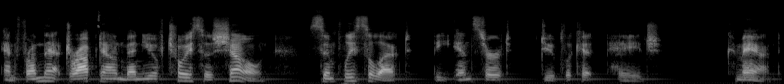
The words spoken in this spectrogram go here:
And from that drop-down menu of choices shown, simply select the Insert Duplicate Page command.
